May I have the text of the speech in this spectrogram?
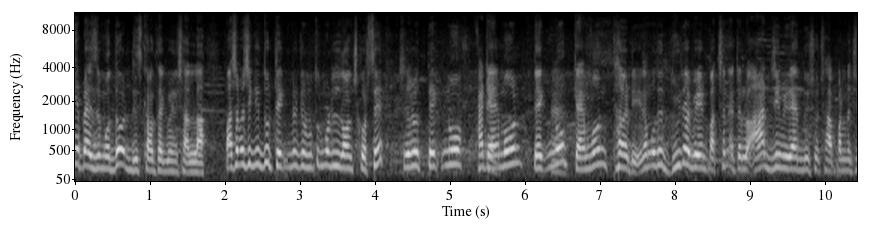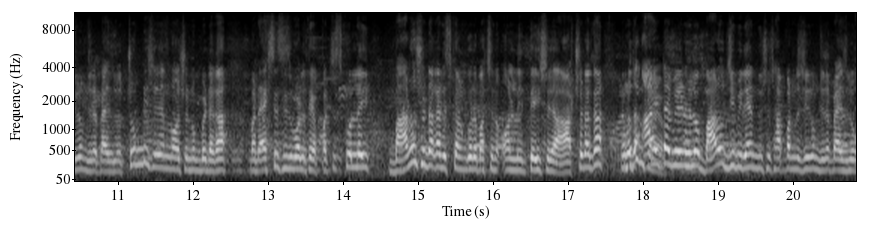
এই প্রাইসের মধ্যেও ডিসকাউন্ট থাকবে ইনশাল্লাহ পাশাপাশি কিন্তু টেকনো একটা নতুন মডেল লঞ্চ করছে সেটা হলো Tecno 30 Camon Tecno Camon thirty এর মধ্যে দুইটা ভেরিয়েন্ট পাচ্ছেন একটা হলো আট জিবি র্যাম দুইশো ছাপ্পান্ন ছিল যেটা প্রাইস হলো চব্বিশ হাজার নয়শো নব্বই টাকা। বাট অ্যাক্সেসরিজ ওয়ার্ল্ড থেকে পারচেস করলেই বারোশো টাকা ডিসকাউন্ট করে পাচ্ছেন অনলি তেইশ হাজার আটশো টাকা। আরেকটা ভেরিয়েন্ট হলো বারো জিবি র্যাম দুশো ছাপ্পান্ন জিবি যেটা প্রাইস হলো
